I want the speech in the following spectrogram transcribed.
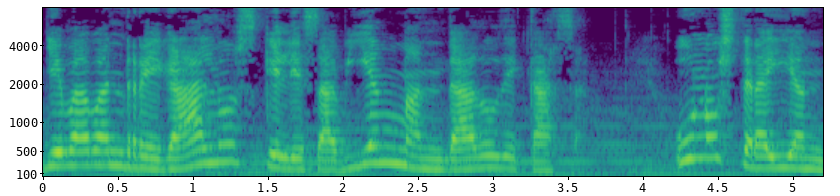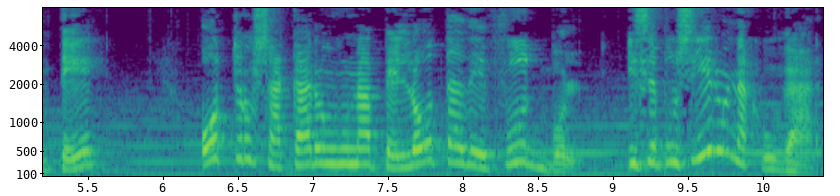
Llevaban regalos que les habían mandado de casa. Unos traían té, otros sacaron una pelota de fútbol y se pusieron a jugar.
